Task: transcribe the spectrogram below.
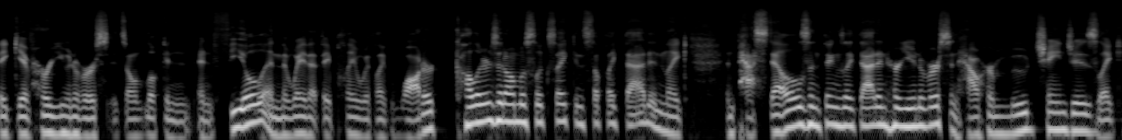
they give her universe its own look and and feel, and the way that they play with like watercolors, it almost looks like and stuff like that, and like and pastels and things like that in her universe, and how her mood changes, like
